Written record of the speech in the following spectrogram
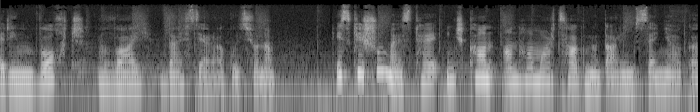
էր իմ ողջ վայ դասյարակությունը։ Իսկ հիշում ես, թե ինչքան անհամարցակ մտար իմ սենյակը։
